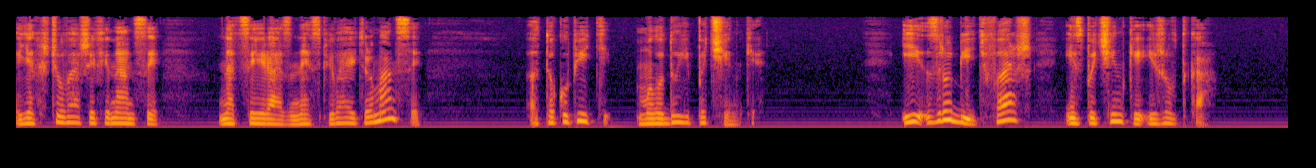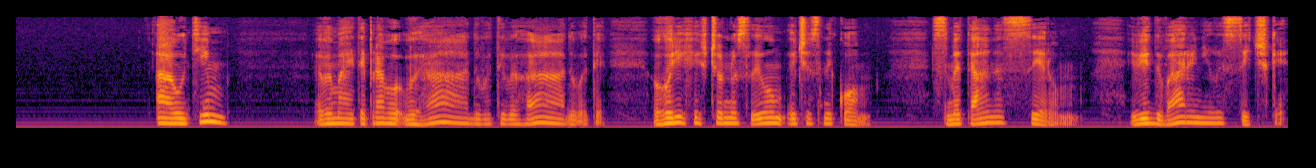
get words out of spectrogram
Якщо ваші фінанси на цей раз не співають романси, то купіть молодої печінки і зробіть фарш із печінки і жовтка. А утім, ви маєте право вигадувати, вигадувати горіхи з чорносливом і чесником, сметана з сиром, відварені лисички.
